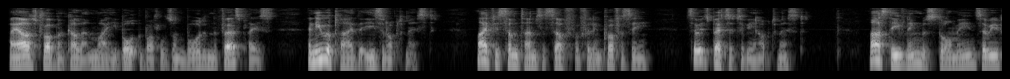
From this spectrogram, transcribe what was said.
I asked Rob McCallum why he bought the bottles on board in the first place, and he replied that he's an optimist. Life is sometimes a self fulfilling prophecy, so it's better to be an optimist. Last evening was stormy, and so we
